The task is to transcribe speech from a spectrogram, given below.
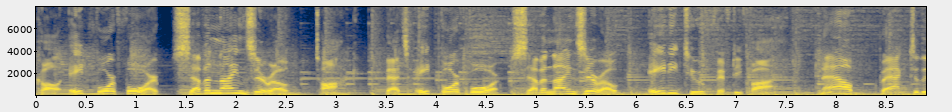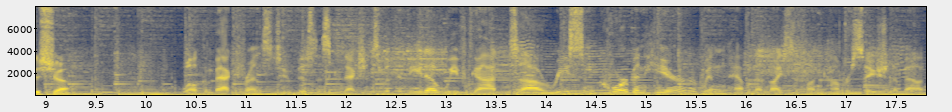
call 844 790 TALK. That's 844 790 8255. Now back to the show. Welcome back, friends, to Business Connections with Anita. We've got uh, Reese and Corbin here. We've been having a nice, fun conversation about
